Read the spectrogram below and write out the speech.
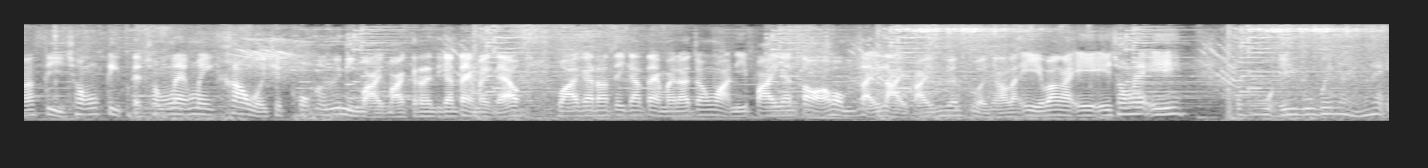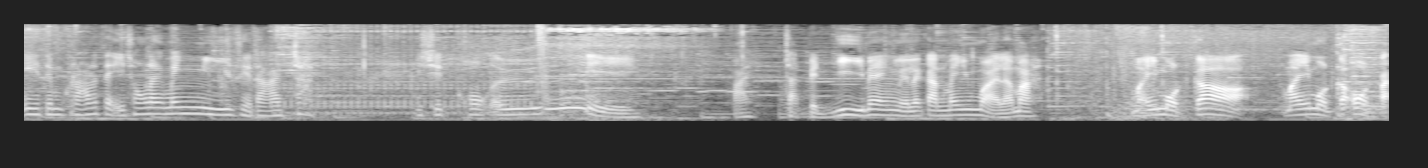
มาสี่ช่องติดแต่ช่องแรกไม่เข้าไอ้เช็ดโคกเออนี่วายวายการันตีกันแต่งมาอีกแล้ววายการันตีกันแต่งมาแล้วจังหวะนี้ไปกันต่อผมใส่ไหลไปเพื่อนสวยงามแล้วเอว่าไงเอเอช่องแรกเอโอ้โหเอกูไปไหนวะเนี่ยเอเต็มกราฟแล้วแต่เอช่องแรกไม่มีเสียดายจัดไอ้เช็ดโคกเอ้ยไปจัดเป็ดยี่แม่งเลยแล้วกันไม่ไหวแล้วมาไม่หมดก็ไม่หมดก็อดไป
